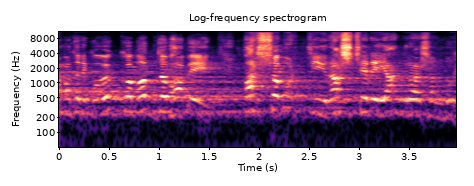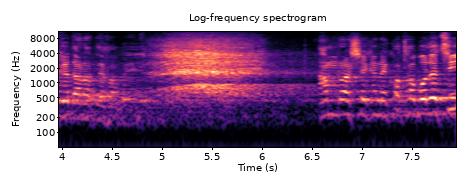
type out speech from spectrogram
আমাদেরকে ঐক্যবদ্ধভাবে পার্শ্ববর্তী রাষ্ট্রের এই আগ্রাসন রুখে দাঁড়াতে হবে। আমরা সেখানে কথা বলেছি,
